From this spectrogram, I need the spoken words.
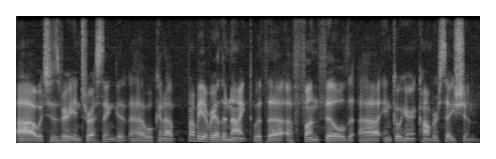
Uh, which is very interesting. Get uh, woken up probably every other night with a, a fun filled, uh, incoherent conversation.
